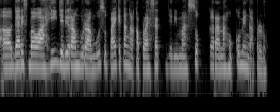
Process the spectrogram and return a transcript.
uh, garis bawahi jadi rambu-rambu supaya kita nggak kepleset jadi masuk ke ranah hukum yang nggak perlu?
